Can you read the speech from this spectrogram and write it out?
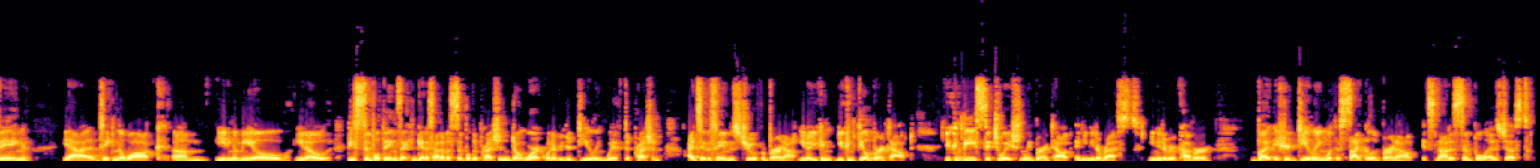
thing, yeah, taking a walk, um, eating a meal, you know, these simple things that can get us out of a simple depression don't work whenever you're dealing with depression. I'd say the same is true for burnout. You know, you can you can feel burnt out. You can be situationally burnt out and you need to rest, you need to recover. But if you're dealing with a cycle of burnout, it's not as simple as just,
